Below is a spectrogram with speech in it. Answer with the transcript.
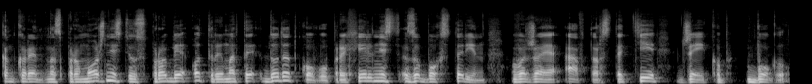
конкурентну спроможність у спробі отримати додаткову прихильність з обох сторін, вважає автор статті Джейкоб Богл.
